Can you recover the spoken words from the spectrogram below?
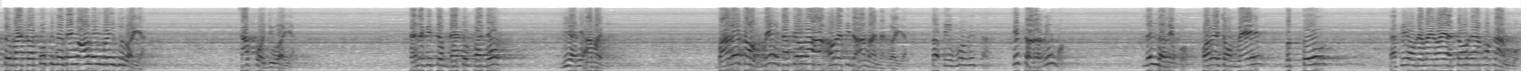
betul belaka tu kena tengok orang yang mari ayat. Siapa ayat? Karena kita bergantung pada dia ni amanah. Balai comel tapi orang orang tidak amanah ayat. Tak terima kita. Kita tak terima. Lelah ni pun. Balai comel betul tapi orang main ayat tu orang lawak.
